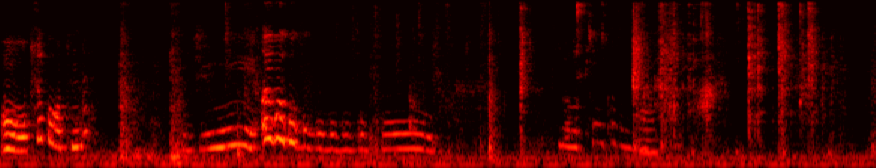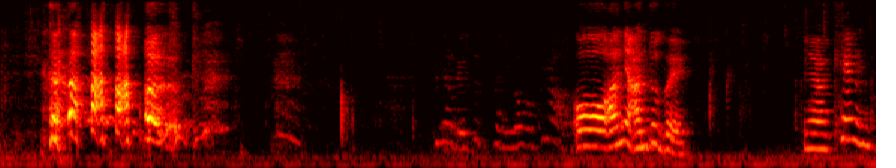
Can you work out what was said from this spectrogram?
어, 없을 것 같은데? 아이고 아이고 아이고 아이고 아이고 아이고. 너 찡그린 거. 그냥 맥주잔 이런 거 필요 안 어, 아니, 안 줘도 돼. 그냥 캔,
